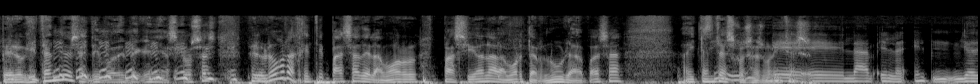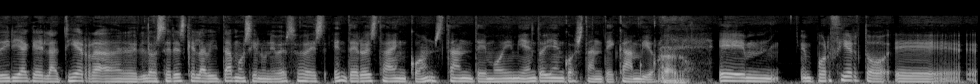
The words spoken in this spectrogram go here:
pero quitando ese tipo de pequeñas cosas, pero luego la gente pasa del amor pasión al amor ternura, pasa, hay tantas Sí, cosas bonitas. eh, eh, la- el- el- yo diría que la Tierra, los seres que la habitamos y el universo es, entero está en constante movimiento y en constante cambio. Claro. Eh, por cierto, eh,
